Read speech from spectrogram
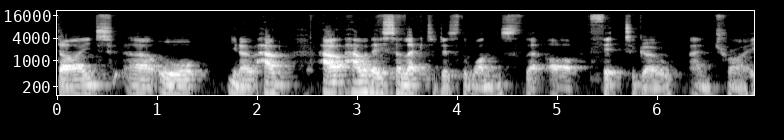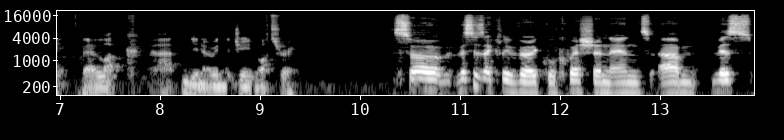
died, uh, or you know how how how are they selected as the ones that are fit to go and try their luck at, you know in the gene lottery? So this is actually a very cool question and um, there's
